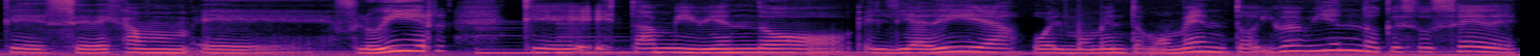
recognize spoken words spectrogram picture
que se dejan eh, fluir, que están viviendo el día a día o el momento a momento y va viendo qué sucede.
